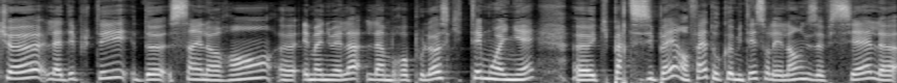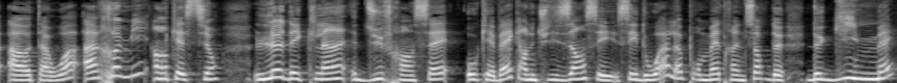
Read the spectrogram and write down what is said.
que la députée de Saint-Laurent, euh, Emmanuela Lambropoulos, qui témoignait, qui participait en fait au comité sur les langues officielles à Ottawa, a remis en question le déclin du français au Québec en utilisant ses, ses doigts là pour mettre une sorte de, de guillemets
